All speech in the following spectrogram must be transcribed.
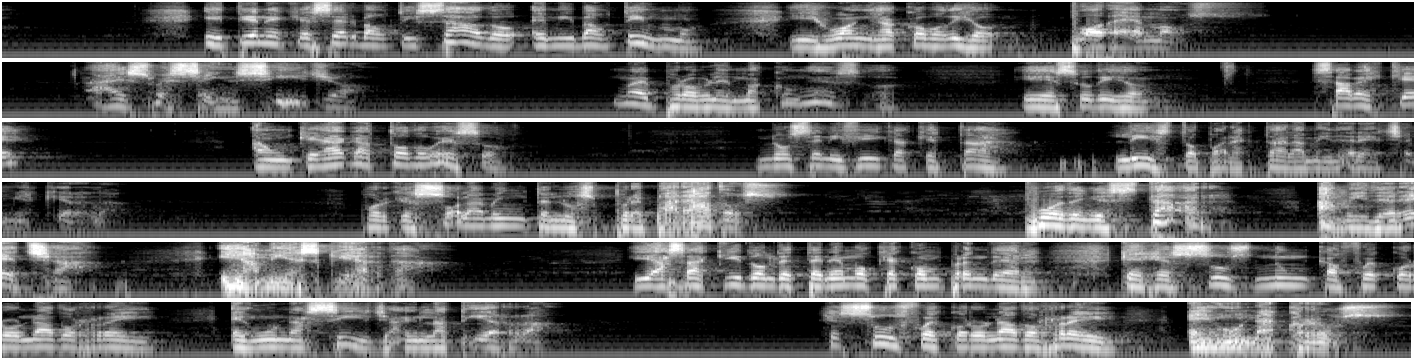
Y tienes que ser bautizado en mi bautismo. Y Juan y Jacobo dijo, podemos. Ah, eso es sencillo. No hay problema con eso. Y Jesús dijo, ¿sabes qué? Aunque haga todo eso, no significa que estás listo para estar a mi derecha y a mi izquierda. Porque solamente los preparados pueden estar a mi derecha y a mi izquierda. Y es aquí donde tenemos que comprender que Jesús nunca fue coronado rey en una silla en la tierra. Jesús fue coronado rey en una cruz.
